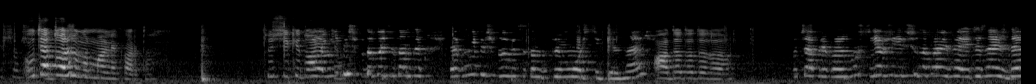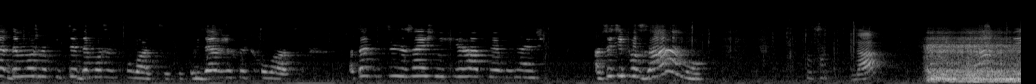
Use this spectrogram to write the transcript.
пішов. У тебе теж нормальна карта. Тут стільки Ні, мені домиків. більше подобається там, де... Як мені більше подобається там, де той мостик знаєш? А, да-да-да-да. Оце прикольно, тому що я вже їх всю направив знаю, і ти знаєш, де, де можна піти, де можна сховатися, типу, і де вже хоч ховатися. А так ти не знаєш ніфіга, ти як знаєш. А це типу замок? То фор- Да? Ти...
